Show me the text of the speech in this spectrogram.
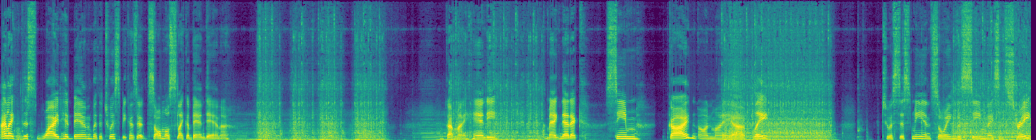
I like this wide headband with a twist because it's almost like a bandana. I've got my handy magnetic seam guide on my uh, plate to assist me in sewing the seam nice and straight.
